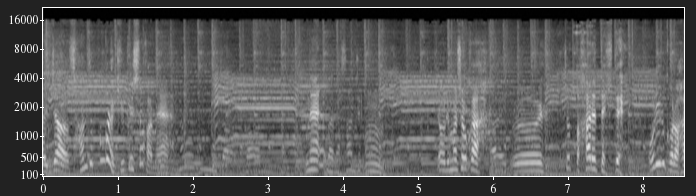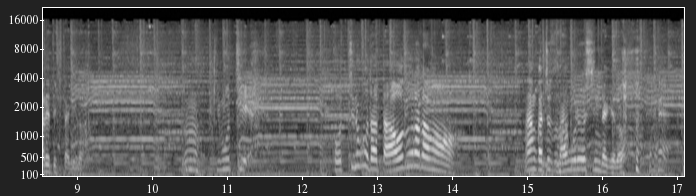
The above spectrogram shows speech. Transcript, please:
あじゃあ30分ぐらい休憩しようかね。ね。そうだね30分うん。じゃあ降りましょうか、はうーい。ちょっと晴れてきて。降りる頃は晴れてきたけど。うん気持ちいい。こっちの方だって青空だもん。なんかちょっと名残惜しいんだけど。すね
